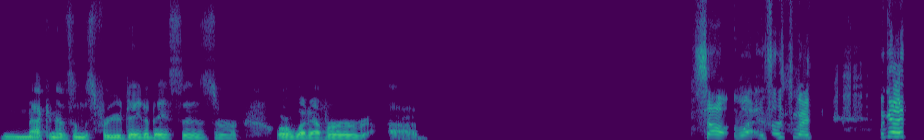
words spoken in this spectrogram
mechanisms for your databases or or whatever. Uh, so what? So what we got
